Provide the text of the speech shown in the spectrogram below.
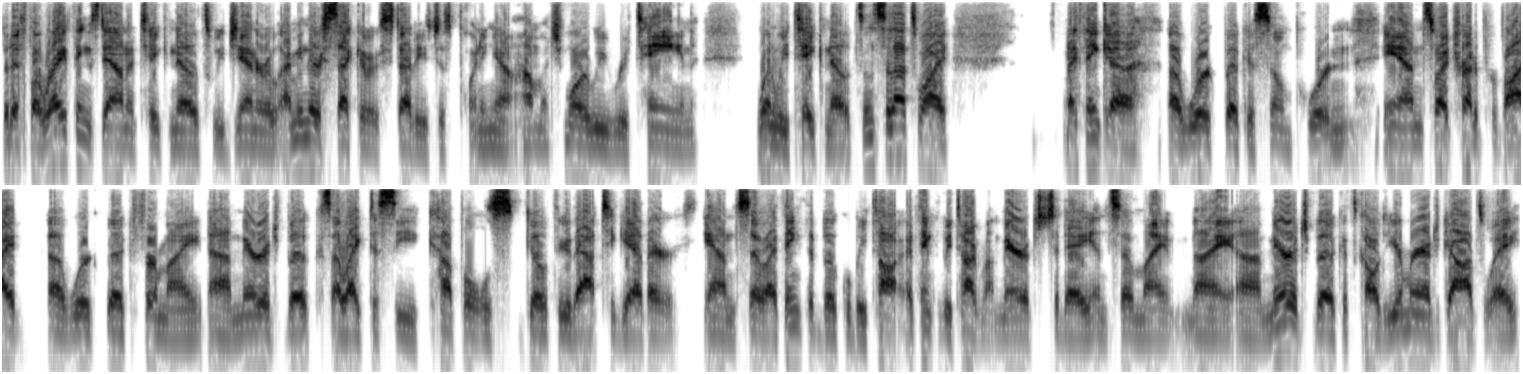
But if they'll write things down and take notes, we generally, I mean, there's secular studies just pointing out how much more we retain when we take notes. And so that's why I think a, a, workbook is so important, and so I try to provide a workbook for my uh, marriage book because I like to see couples go through that together. And so I think the book will be talk. I think we'll be talking about marriage today. And so my my uh, marriage book it's called Your Marriage God's Way,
